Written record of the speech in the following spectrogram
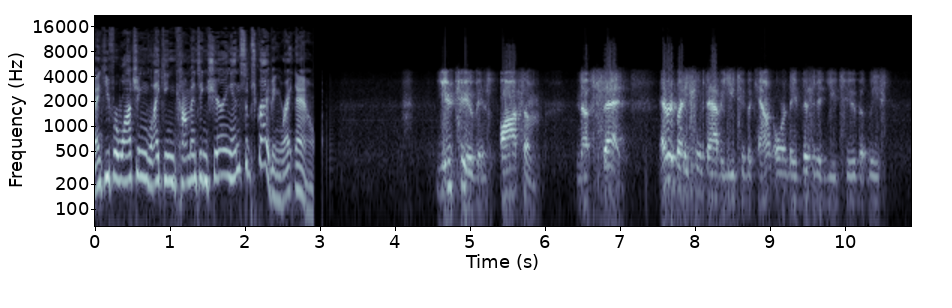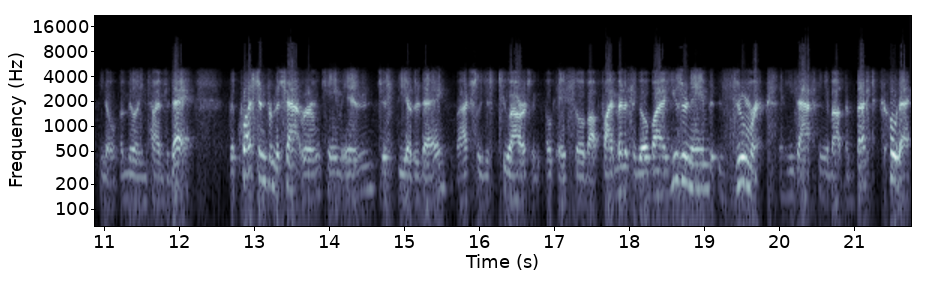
Thank you for watching, liking, commenting, sharing, and subscribing right now. YouTube is awesome. Enough said. Everybody seems to have a YouTube account, or they visited YouTube at least, you know, a million times a day. The question from the chat room came in just the other day, actually just two hours ago, okay, so about five minutes ago, by a user named Zoomrix, and he's asking about the best codec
